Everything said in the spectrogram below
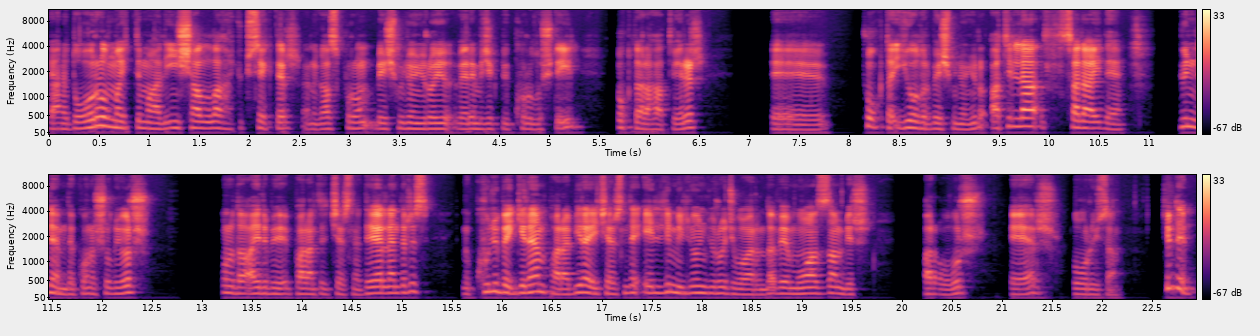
yani doğru olma ihtimali inşallah yüksektir. Yani Gazprom 5 milyon euroyu veremeyecek bir kuruluş değil. Çok da rahat verir. Ee, çok da iyi olur 5 milyon euro. Atilla Salah'ı de gündemde konuşuluyor. Bunu da ayrı bir parantez içerisinde değerlendiririz kulübe giren para bir ay içerisinde 50 milyon euro civarında ve muazzam bir para olur eğer doğruysa. Şimdi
